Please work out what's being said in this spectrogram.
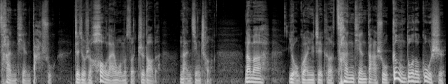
参天大树。这就是后来我们所知道的南京城。那么，有关于这棵参天大树更多的故事，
